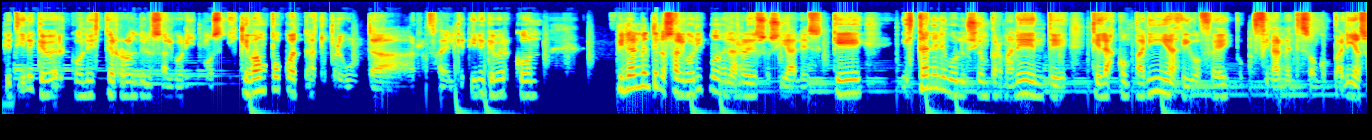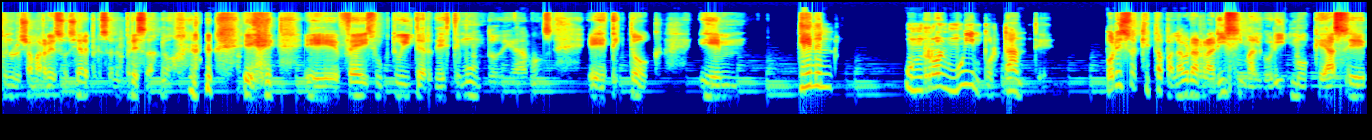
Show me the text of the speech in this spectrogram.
que tiene que ver con este rol de los algoritmos y que va un poco a, tu pregunta, Rafael, que tiene que ver con finalmente los algoritmos de las redes sociales, que están en evolución permanente, que las compañías, digo, Facebook, finalmente son compañías, uno lo llama redes sociales, pero son empresas, ¿no? Eh, eh, Facebook, Twitter, de este mundo, digamos, TikTok, em, tienen un rol muy importante. Por eso es que esta palabra rarísima, algoritmo, que hace,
